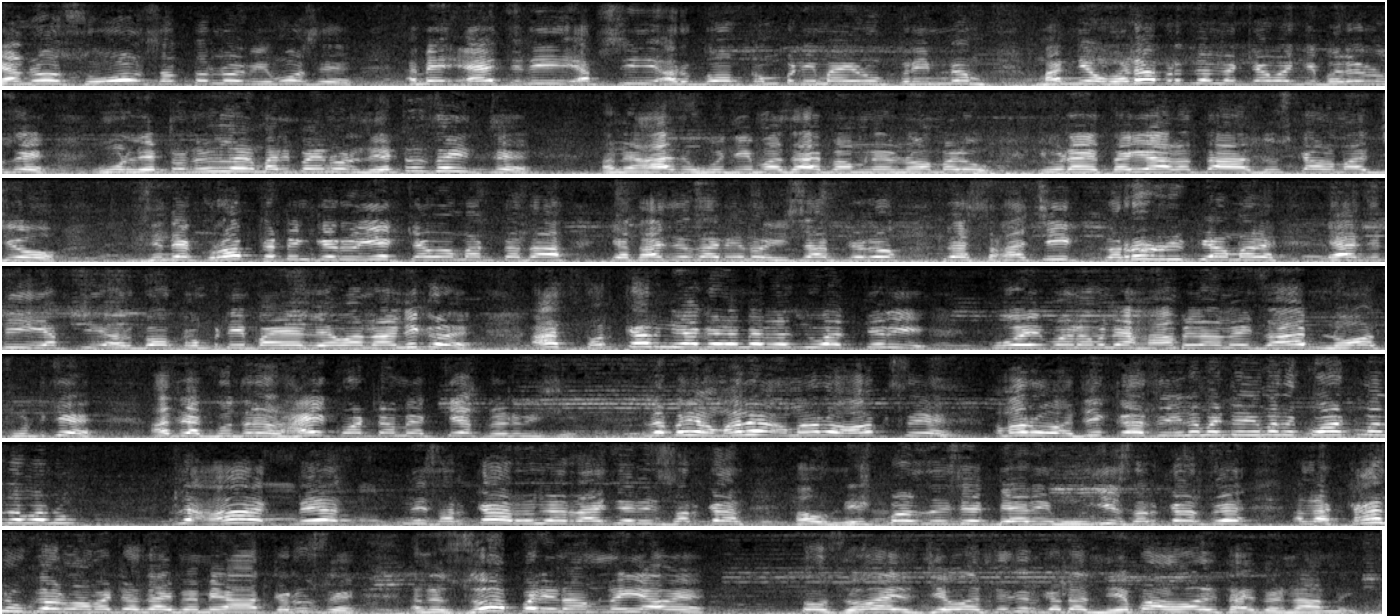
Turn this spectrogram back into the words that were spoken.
એનો સોળ, સત્તરનો વીમો છે. અમે એચડીએફસી અર્ગો કંપનીમાં એનું પ્રીમિયમ માન્ય વડાપ્રધાનના કહેવાથી ભરેલું છે. હું લેટર નહીં લઈ મારી પાસે એનો લેટર સહિત છે. અને આજ સુધીમાં સાહેબ અમને ન મળ્યું. એવડાએ તૈયાર હતા. દુષ્કાળમાં જ્યો જેને ક્રોપ કટિંગ કર્યું, એ કહેવા માંગતા હતા કે થાય સાહેબ એનો હિસાબ કર્યો એટલે સાચી કરોડ રૂપિયા અમારે એચડીએફસી અર્ગો કંપની પાસે લેવાના નીકળે. આ સરકારની આગળ અમે રજૂઆત કરી. કોઈ પણ અમને સાંભળ્યા નહીં સાહેબ, નો છૂટકે. આજે ગુજરાત હાઈકોર્ટે અમે કેસ લડવી છે. એટલે ભાઈ અમારે, અમારો હક છે, અમારો અધિકાર છે, એના માટે અમારે કોર્ટમાં જવાનું. એટલે આ દેશની સરકાર અને રાજ્યની સરકાર હાવ નિષ્ફળ થઈ છે, બેરી મૂંગી સરકાર છે અને કાન ઉગાડવા માટે સાહેબ અમે આ કર્યું છે. અને જો પરિણામ નહીં આવે, તો જોવાય જેવા છે કદાચ નેપાળ વાળી થાય તો ના નહીં.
